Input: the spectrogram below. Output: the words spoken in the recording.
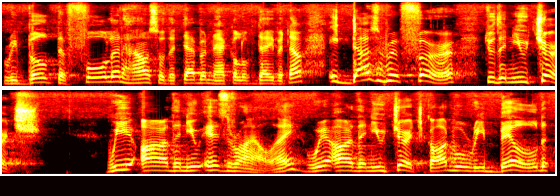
rebuild the fallen house or the tabernacle of David. Now, it does refer to the new church. We are the new Israel, eh? We are the new church. God will rebuild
